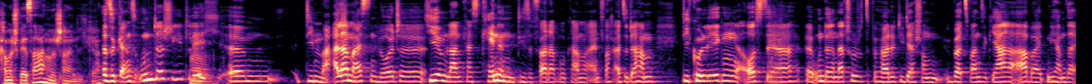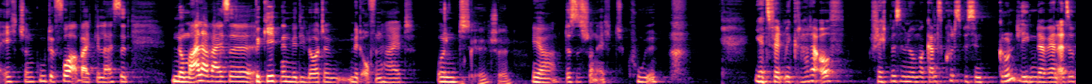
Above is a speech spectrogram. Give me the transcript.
kann man schwer sagen wahrscheinlich. Gell? Also ganz unterschiedlich. Ah. Ähm, die allermeisten Leute hier im Landkreis kennen diese Förderprogramme einfach. Also da haben die Kollegen aus der äh, unteren Naturschutzbehörde, die da schon über 20 Jahre arbeiten, die haben da echt schon gute Vorarbeit geleistet. Normalerweise begegnen mir die Leute mit Offenheit. Und okay, schön ja, das ist schon echt cool. Jetzt fällt mir gerade auf, vielleicht müssen wir noch mal ganz kurz ein bisschen grundlegender werden. Also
